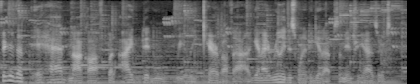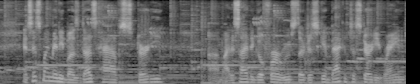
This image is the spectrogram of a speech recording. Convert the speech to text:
figured that it had knockoff, but I didn't really care about that. Again, I really just wanted to get up some entry hazards. And since my Mandibuzz does have Sturdy, um, I decided to go for a Roostler just to get back into Sturdy range.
